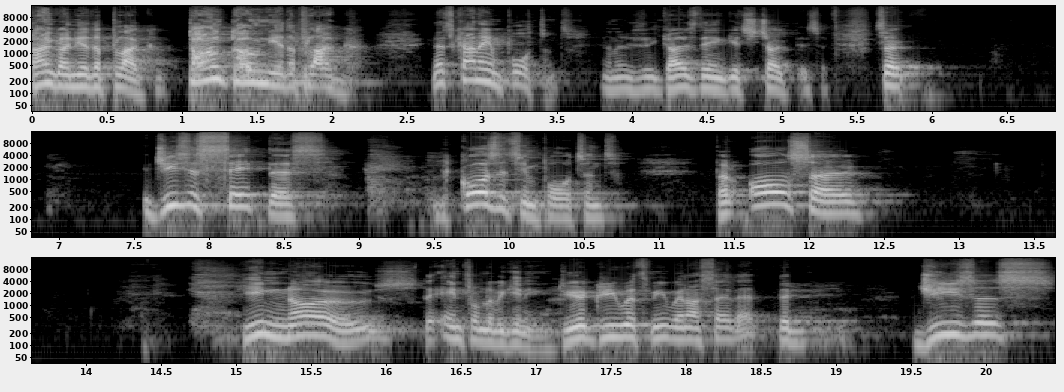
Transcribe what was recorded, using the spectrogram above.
don't go near the plug, don't go near the plug. That's kind of important. You know, if he goes there and gets choked. So, Jesus said this because it's important, but also he knows the end from the beginning. Do you agree with me when I say that? That Jesus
